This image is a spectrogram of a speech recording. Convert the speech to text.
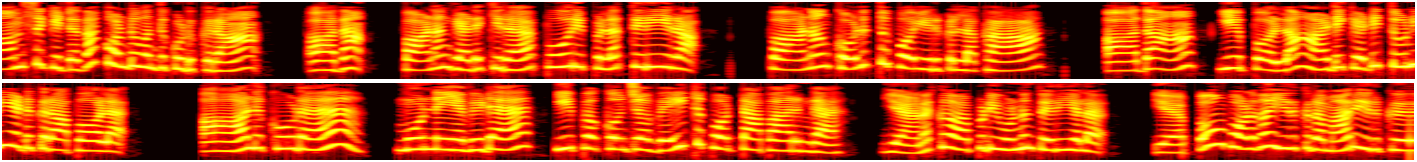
அம்சக்கிட்ட தான் கொண்டு வந்து கொடுக்கறான் அதான் பணம் கிடைக்கிற பூரிப்புல திரியறா பணம் கொளுத்து போயிருக்குல்லக்கா அதான் இப்போல்லாம் அடிக்கடி துணி எடுக்கிறா போல ஆளு கூட முன்னைய விட இப்ப கொஞ்சம் வெயிட் போட்டா பாருங்க எனக்கு அப்படி ஒண்ணும் தெரியல எப்பவும் போலதான் இருக்கிற மாதிரி இருக்கு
